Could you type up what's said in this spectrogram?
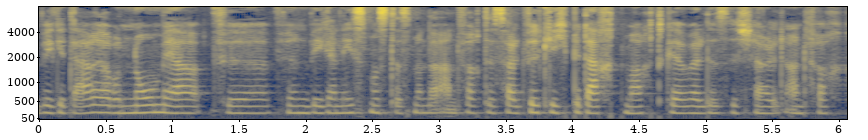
Vegetarier, aber noch mehr für, für den Veganismus, dass man da einfach das halt wirklich bedacht macht, gell? weil das ist halt einfach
